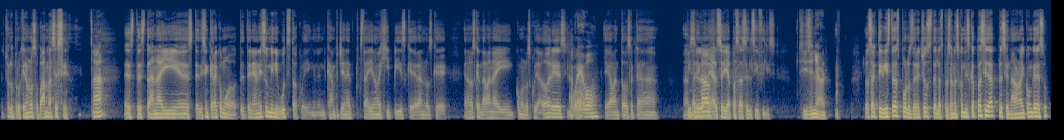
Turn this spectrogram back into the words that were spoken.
De hecho, lo produjeron los Obamas ese. Ah. Este, están ahí, este, dicen que era como, te- tenían ahí su mini Woodstock, güey, en, en Camp Janet, porque está lleno de hippies que eran los que, eran los que andaban ahí como los cuidadores. Y luego huevo. Llegaban todos acá a marihuanearse y a pasarse el sífilis. Sí, señor. Los activistas por los derechos de las personas con discapacidad presionaron al Congreso,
